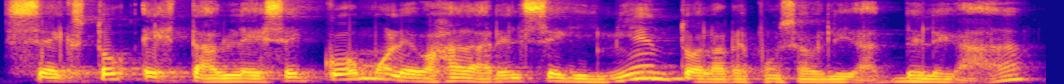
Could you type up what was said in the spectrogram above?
Sexto, establece cómo le vas a dar el seguimiento a la responsabilidad delegada.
